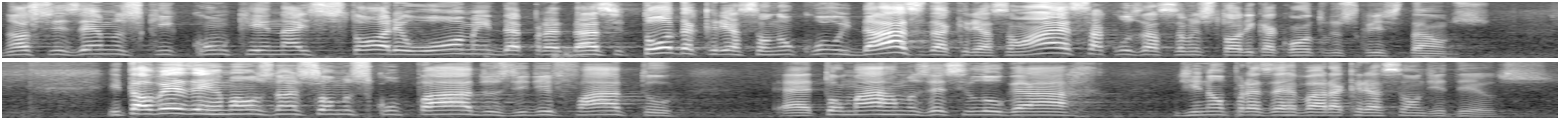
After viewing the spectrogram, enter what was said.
nós fizemos que com que na história o homem depredasse toda a criação, não cuidasse da criação. Há essa acusação histórica contra os cristãos. E talvez, irmãos, nós somos culpados de, de fato, é, tomarmos esse lugar de não preservar a criação de Deus.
